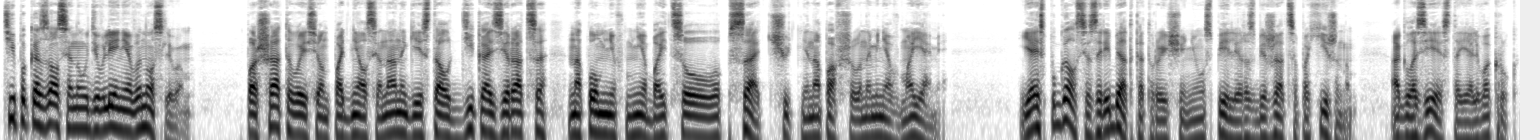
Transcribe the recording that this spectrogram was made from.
Тип оказался на удивление выносливым. Пошатываясь, он поднялся на ноги и стал дико озираться, напомнив мне бойцового пса, чуть не напавшего на меня в Майами. Я испугался за ребят, которые еще не успели разбежаться по хижинам, а глазея стояли вокруг.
